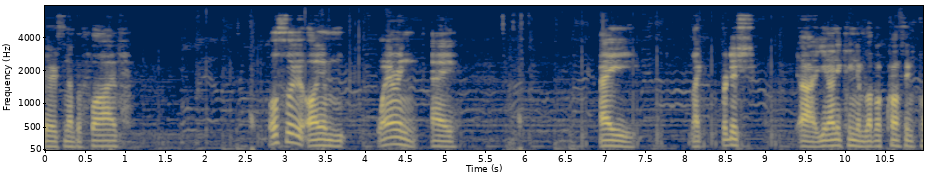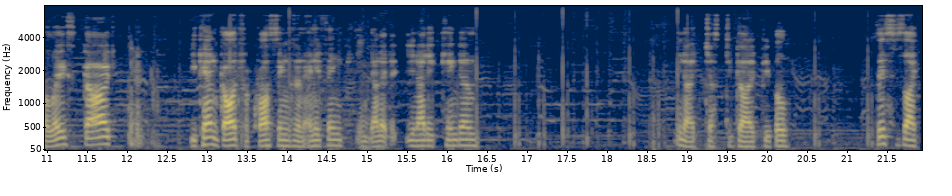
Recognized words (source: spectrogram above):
There's number five. Also, I am wearing a a like British uh, United Kingdom level crossing police guard. You can guard for crossings and anything in United United Kingdom. You know, just to guide people. This is like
